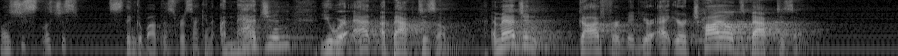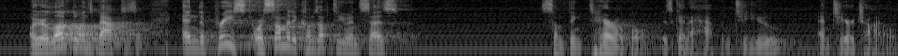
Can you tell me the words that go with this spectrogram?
Let's just, let's just think about this for a second. Imagine you were at a baptism. Imagine, God forbid, you're at your child's baptism or your loved one's baptism, and the priest or somebody comes up to you and says, Something terrible is going to happen to you and to your child.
